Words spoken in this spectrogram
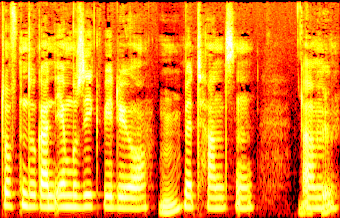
durften sogar in ihr Musikvideo mhm. mittanzen. Okay. Ähm,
